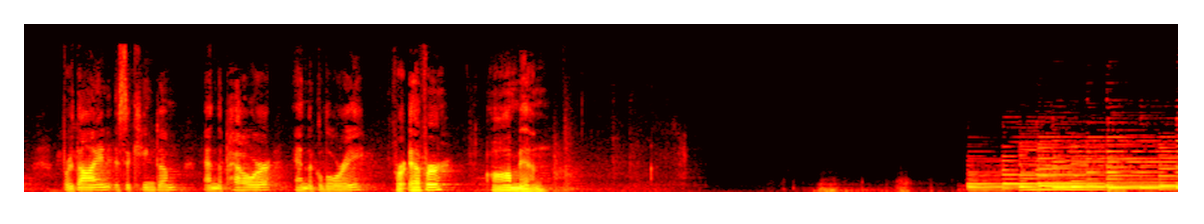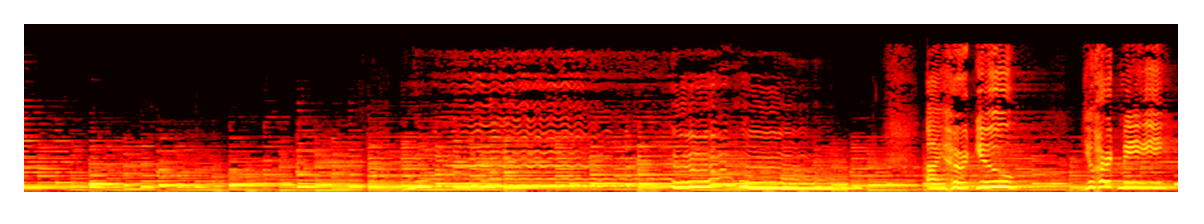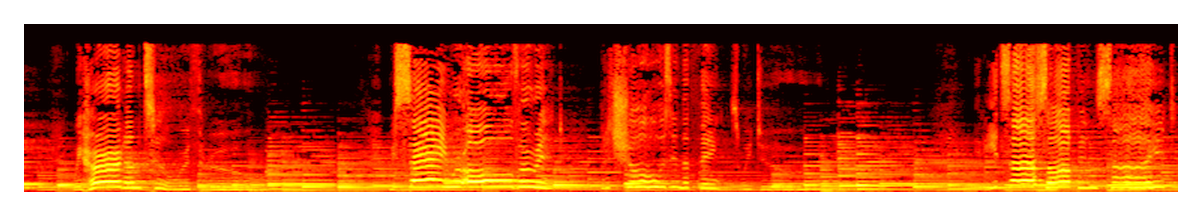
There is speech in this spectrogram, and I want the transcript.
For thine is the kingdom, and the power, and the glory forever. Amen. Up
